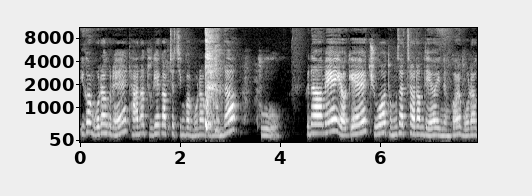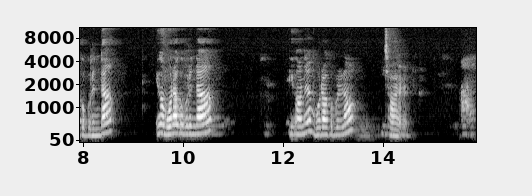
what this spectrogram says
이걸 뭐라 그래? 단어 두 개가 합쳐진 걸 뭐라고 부른다? 구. 그 다음에 여기에 주어 동사처럼 되어 있는 걸 뭐라고 부른다? 이거 뭐라고 부른다? 이거는 뭐라고 불러? 절. 아,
